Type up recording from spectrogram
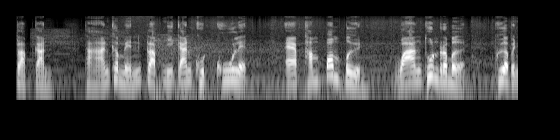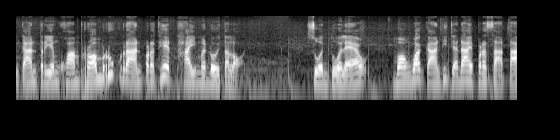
กลับกัน ทหารเขมรกลับมีการขุดคูเล็ด แอบทำป้อมปืน วางทุ่นระเบิด เพื่อเป็นการเตรียมความพร้อมรุกรานประเทศไทยมาโดยตลอด ส่วนตัวแล้วมองว่าการที่จะได้ประสาทตา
